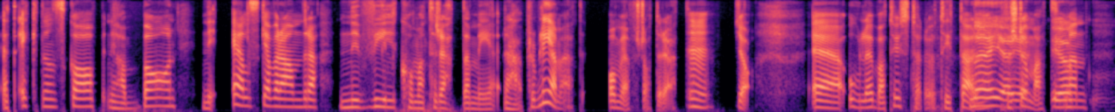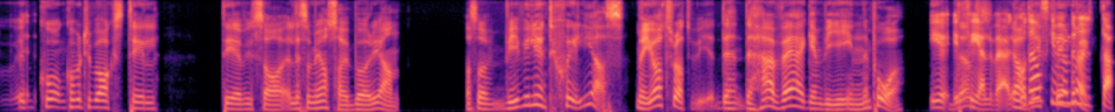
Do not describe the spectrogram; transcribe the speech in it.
ett äktenskap, ni har barn, ni älskar varandra, ni vill komma till rätta med det här problemet. Om jag har förstått det rätt. Mm. Eh, Ola är bara tyst här och tittar, Nej, jag- förstummat. jag- Men, Ko- Kommer tillbaks till det vi sa, eller som jag sa i början. Alltså, vi vill ju inte skiljas, men jag tror att vi, den, den här vägen vi är inne på, är, är Den- fel väg. ja, och den ska vi fel väg. bryta.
